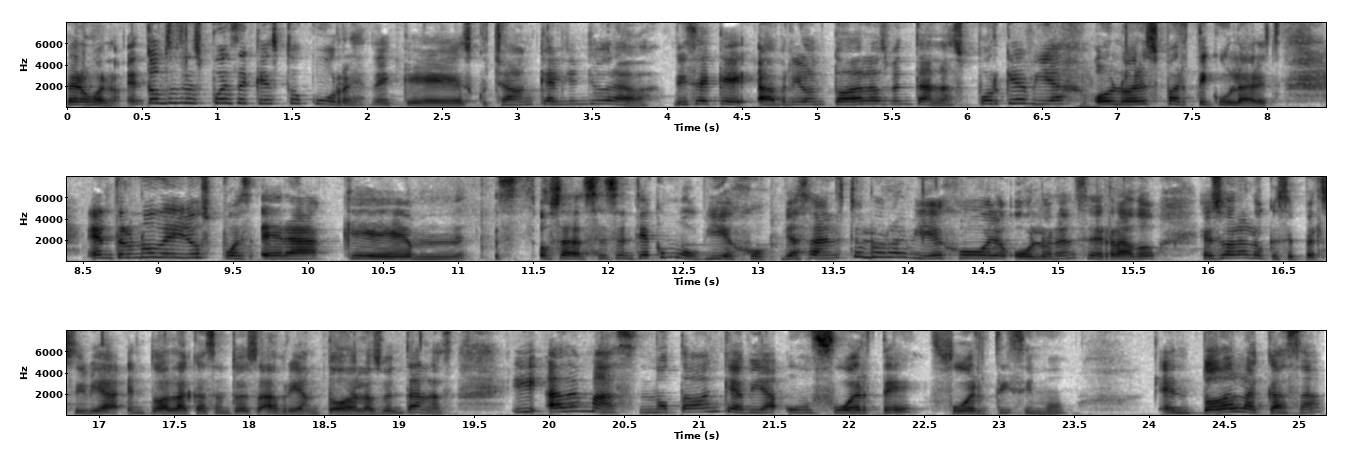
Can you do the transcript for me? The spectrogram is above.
Pero bueno, entonces después de que esto ocurre, de que escuchaban que alguien lloraba, dice que abrieron todas las ventanas porque había olores particulares. Entre uno de ellos, pues era que, mm, o sea, se sentía como viejo. Ya saben, este olor a viejo, olor a encerrado, eso era lo que se percibía en toda la casa, entonces abrían todas las ventanas. Y además notaban que había un fuerte, fuertísimo, en toda la casa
